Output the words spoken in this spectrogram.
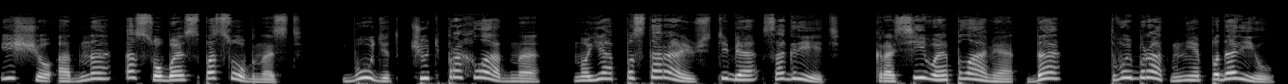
«Еще одна особая способность. Будет чуть прохладно, но я постараюсь тебя согреть. Красивое пламя, да? Твой брат мне подарил».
